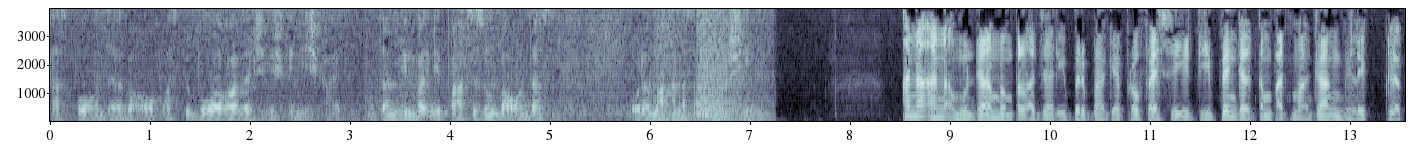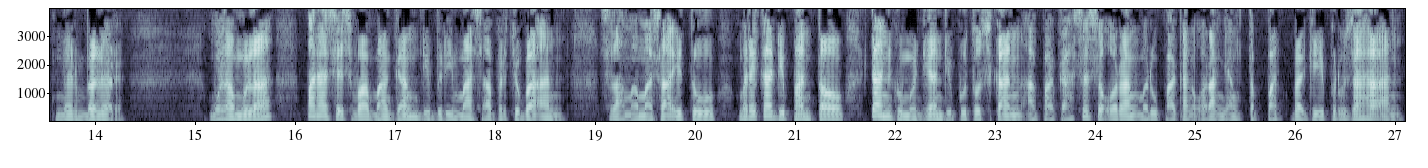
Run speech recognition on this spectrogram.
das Bohren selber auch, was für Bohrer, welche Geschwindigkeiten. Und dann gehen wir in die Praxis und bauen das oder machen das an der Maschine. Anak-anak muda mempelajari berbagai profesi di bengkel tempat magang milik Glöckner Müller. Mula-mula, para siswa magang diberi masa percobaan. Selama masa itu, mereka dipantau dan kemudian diputuskan apakah seseorang merupakan orang yang tepat bagi perusahaan.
